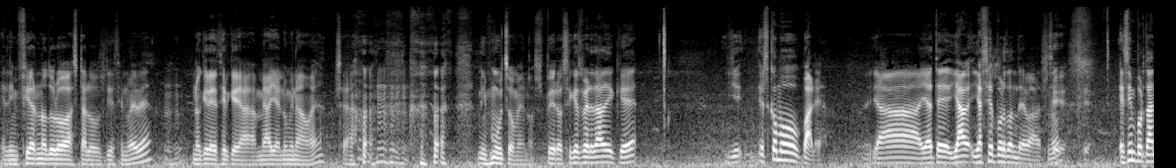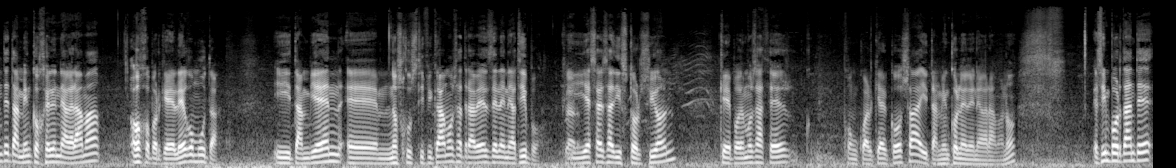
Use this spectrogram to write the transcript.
el infierno duró hasta los 19. Ujú. No quiere decir que me haya iluminado, ¿eh? O sea, ni mucho menos. Pero sí que es verdad de que es como, vale, ya, ya, te, ya, ya sé por dónde vas, ¿no? Sí, sí. Es importante también coger el enneagrama, ojo, porque el ego muta. Y también eh, nos justificamos a través del eneatipo. Claro. Y esa es la distorsión que podemos hacer con cualquier cosa y también con el enneagrama, ¿no? Es importante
